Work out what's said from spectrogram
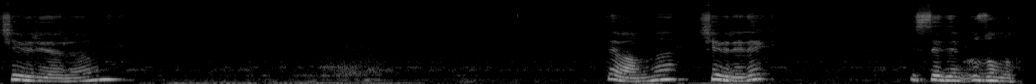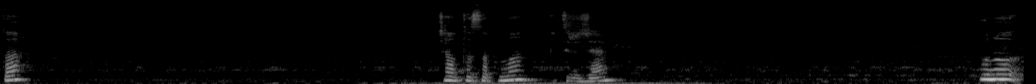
Çeviriyorum. Devamlı çevirerek istediğim uzunlukta çanta sapımı bitireceğim. Bunu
